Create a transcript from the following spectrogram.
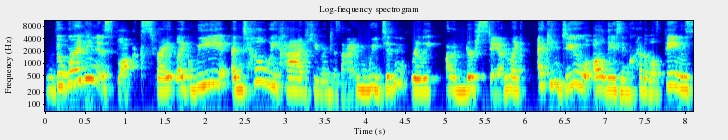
the worthiness blocks, right? Like we, until we had human design, we didn't really understand, like, I can do all these incredible things,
